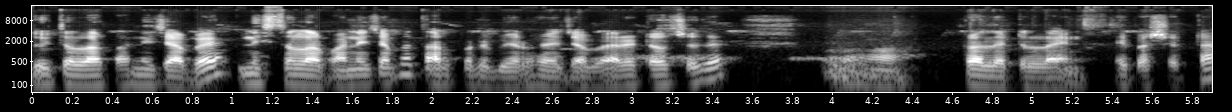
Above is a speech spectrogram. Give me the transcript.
দুই তলার পানি যাবে নিচতলার পানি যাবে, তারপরে বের হয়ে যাবে। আর এটা হচ্ছে যে টয়লেটের লাইন এই পাশেরটা।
